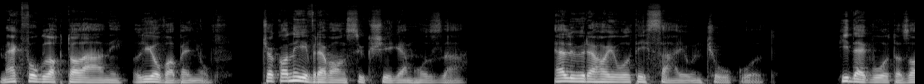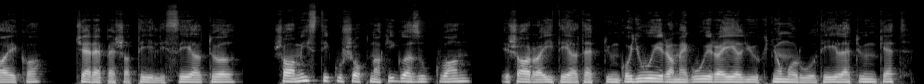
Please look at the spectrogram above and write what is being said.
Meg foglak találni, Ljova Benyov. Csak a névre van szükségem hozzá. Előrehajolt és szájon csókolt. Hideg volt az ajka, cserepes a téli széltől, s a misztikusoknak igazuk van, és arra ítéltettünk, hogy újra meg újra éljük nyomorult életünket,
